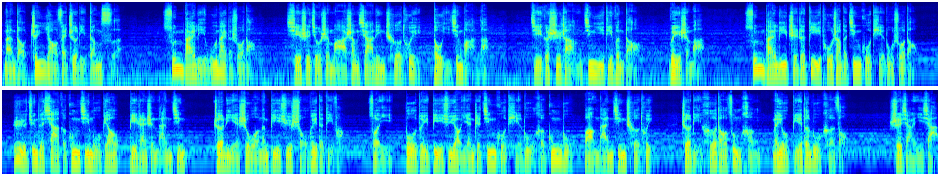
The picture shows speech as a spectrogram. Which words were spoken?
难道真要在这里等死？”孙百里无奈地说道：“其实就是马上下令撤退，都已经晚了。”几个师长惊异地问道：“为什么？”孙百里指着地图上的京沪铁路说道。日军的下个攻击目标必然是南京，这里也是我们必须守卫的地方，所以部队必须要沿着京沪铁路和公路往南京撤退。这里河道纵横，没有别的路可走。试想一下，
